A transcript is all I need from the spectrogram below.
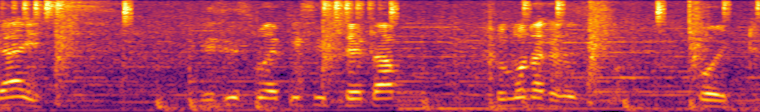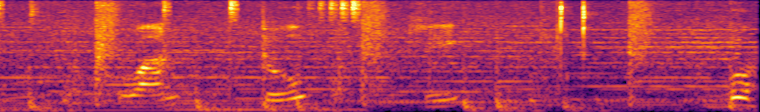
Guys this is my pc setup. সুন্দর দেখা যাচ্ছে wait one two three boom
